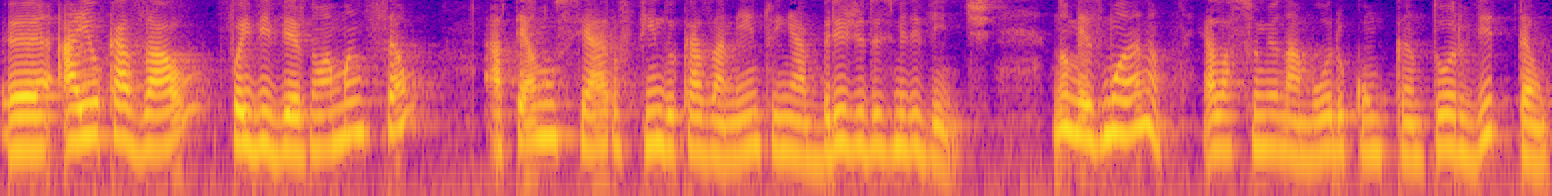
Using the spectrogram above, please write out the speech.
Uh, aí o casal foi viver numa mansão até anunciar o fim do casamento em abril de 2020. No mesmo ano, ela assume o namoro com o cantor Vitão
